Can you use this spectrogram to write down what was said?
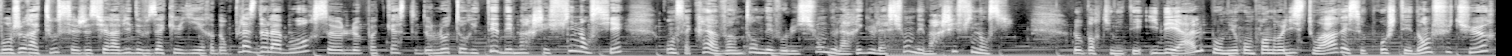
Bonjour à tous, je suis ravie de vous accueillir dans Place de la Bourse, le podcast de l'autorité des marchés financiers consacré à 20 ans d'évolution de la régulation des marchés financiers. L'opportunité idéale pour mieux comprendre l'histoire et se projeter dans le futur.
